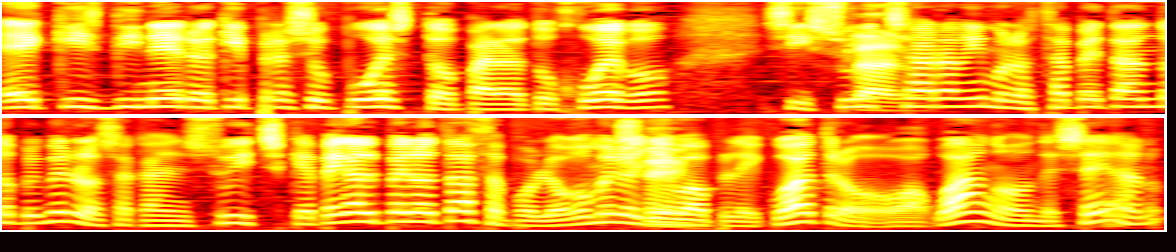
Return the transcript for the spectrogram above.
X dinero, X presupuesto para tu juego, si Switch Claro. ahora mismo lo está petando, primero lo sacas en Switch. Que pega el pelotazo, pues luego me lo Sí. llevo a Play 4 o a One o donde sea, ¿no?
